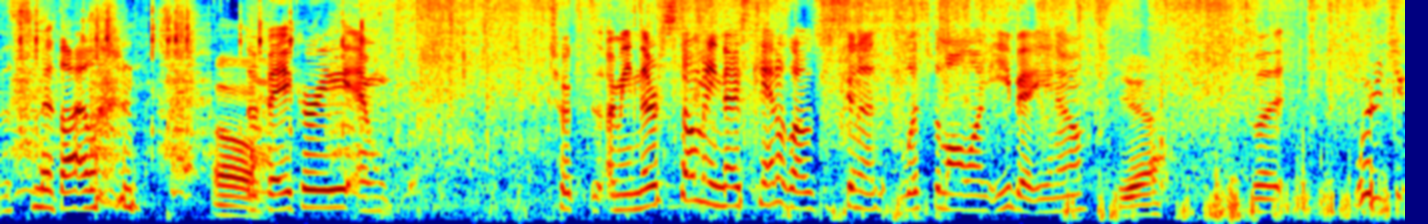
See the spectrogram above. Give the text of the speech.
the Smith Island, Oh, the bakery, and took, I mean, there's so many nice candles, I was just gonna list them all on eBay, you know? yeah. But where did you,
